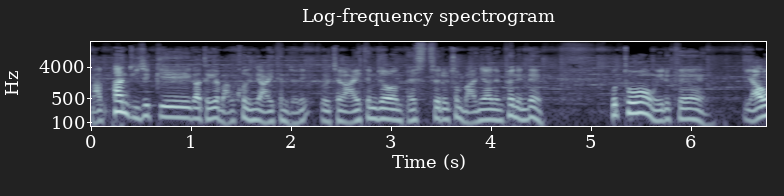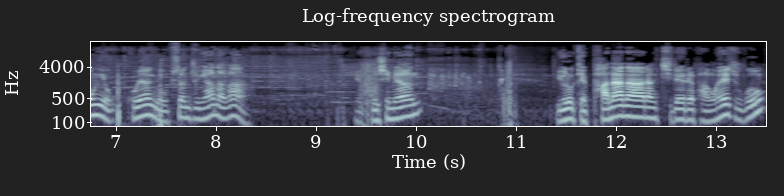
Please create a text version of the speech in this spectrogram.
막판 뒤집기가 되게 많거든요, 아이템전이. 그리고 제가 아이템전 베스트를 좀 많이 하는 편인데 보통 이렇게 야옹이 고양이 옵션 중에 하나가 보시면 이렇게 바나나랑 지뢰를 방어해주고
